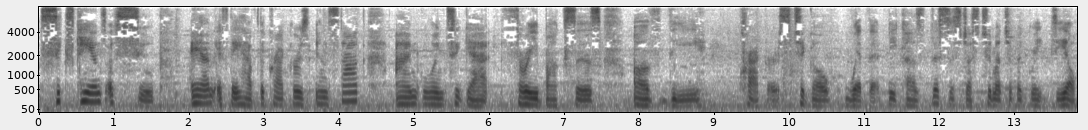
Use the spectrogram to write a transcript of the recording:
six cans of soup. And if they have the crackers in stock i'm going to get three boxes of the crackers to go with it because this is just too much of a great deal.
